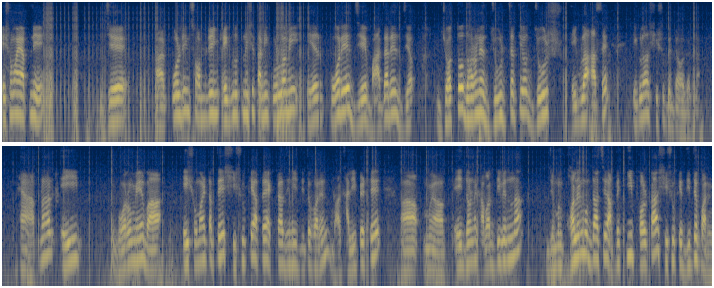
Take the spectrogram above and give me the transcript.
এ সময় আপনি যে, আর কোল্ড ড্রিঙ্ক সফট ড্রিঙ্ক, এগুলো তো নিষেধ আমি করলামই। এরপরে যে বাজারে যত ধরনের জুস জাতীয় জুস, এগুলা আছে এগুলো শিশুদের দেওয়া যাবে না। হ্যাঁ আপনার এই গরমে বা এই সময়টাতে শিশুকে আপনি একটা জিনিস দিতে পারেন বা খালি পেটে এই ধরনের খাবার দিবেন না। যেমন ফলের মধ্যে আছে, আপনি কি ফলটা শিশুকে দিতে পারেন?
